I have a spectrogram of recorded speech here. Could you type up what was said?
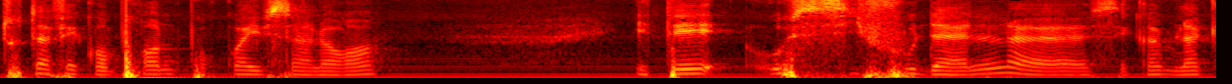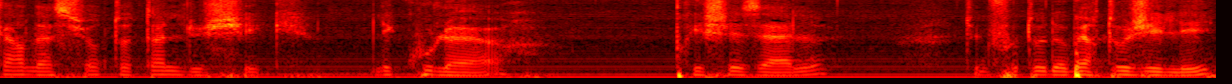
tout à fait comprendre pourquoi Yves Saint-Laurent était aussi fou d'elle. Euh, c'est comme l'incarnation totale du chic. Les couleurs, pris chez elle. C'est une photo d'Oberto Gilli.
